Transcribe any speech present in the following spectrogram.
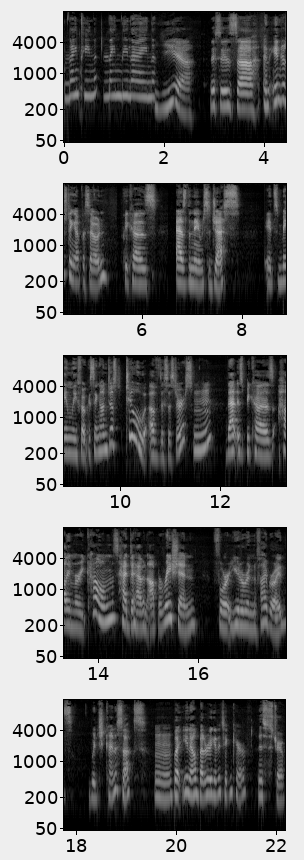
1999. Yeah, this is uh, an interesting episode because, as the name suggests, it's mainly focusing on just two of the sisters. Mm-hmm. That is because Holly Marie Combs had to have an operation for uterine fibroids, which kind of sucks. Mm-hmm. But you know, better to get it taken care of. This is true.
